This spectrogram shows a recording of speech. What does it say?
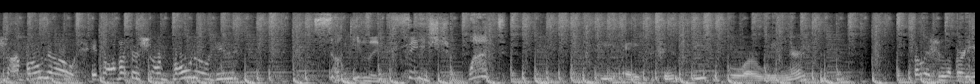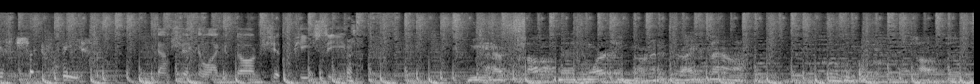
Charbono! It's all about the Charbono, dude! Succulent fish. What? He ate two feet or wiener. But listen, Libertius, shut your face. I'm shaking like a dog shit peach seed. We have top men working on it right now. Top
